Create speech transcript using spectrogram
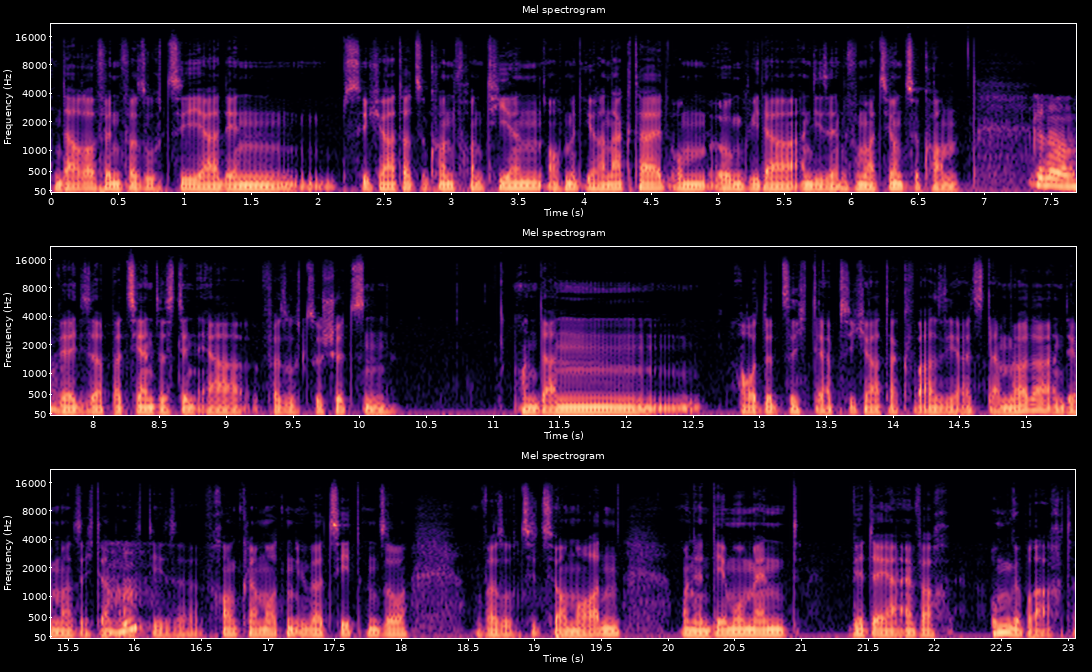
Und daraufhin versucht sie ja den Psychiater zu konfrontieren, auch mit ihrer Nacktheit, um irgendwie da an diese Information zu kommen, genau. wer dieser Patient ist, den er versucht zu schützen. Und dann outet sich der Psychiater quasi als der Mörder, indem er sich dann Mhm. auch diese Frauenklamotten überzieht und so und versucht sie zu ermorden. Und in dem Moment wird er ja einfach umgebracht.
